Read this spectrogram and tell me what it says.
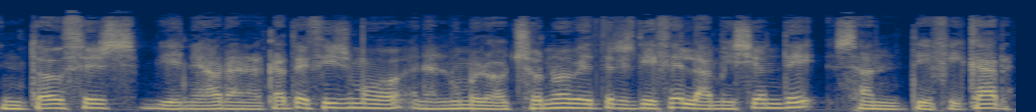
Entonces viene ahora en el catecismo, en el número 893, dice la misión de santificar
